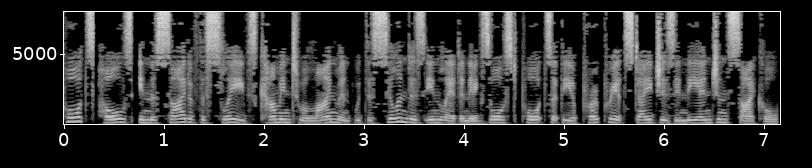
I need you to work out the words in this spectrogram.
Ports holes in the side of the sleeves come into alignment with the cylinder's inlet and exhaust ports at the appropriate stages in the engine cycle.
